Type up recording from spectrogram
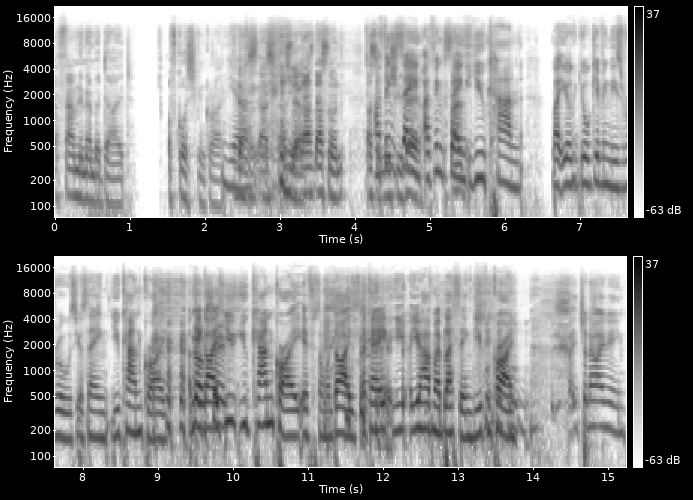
A family member died. Of course, you can cry. Yeah. that's that's that's, Yeah. that's, that's not that's I think saying there. I think saying I've- you can like you're you're giving these rules. You're saying you can cry. Okay, No, guys, saying- you you can cry if someone dies. Okay, you you have my blessing. You can cry. Like, do you know what I mean?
